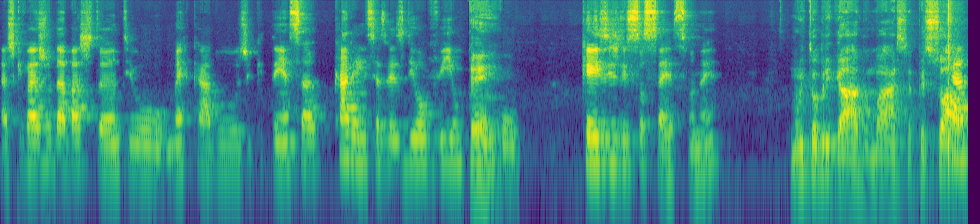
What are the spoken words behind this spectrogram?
acho que vai ajudar bastante o, mercado hoje, que tem essa carência, às vezes, de ouvir um tem. pouco cases de sucesso, né? Muito obrigado, Márcia. Pessoal,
